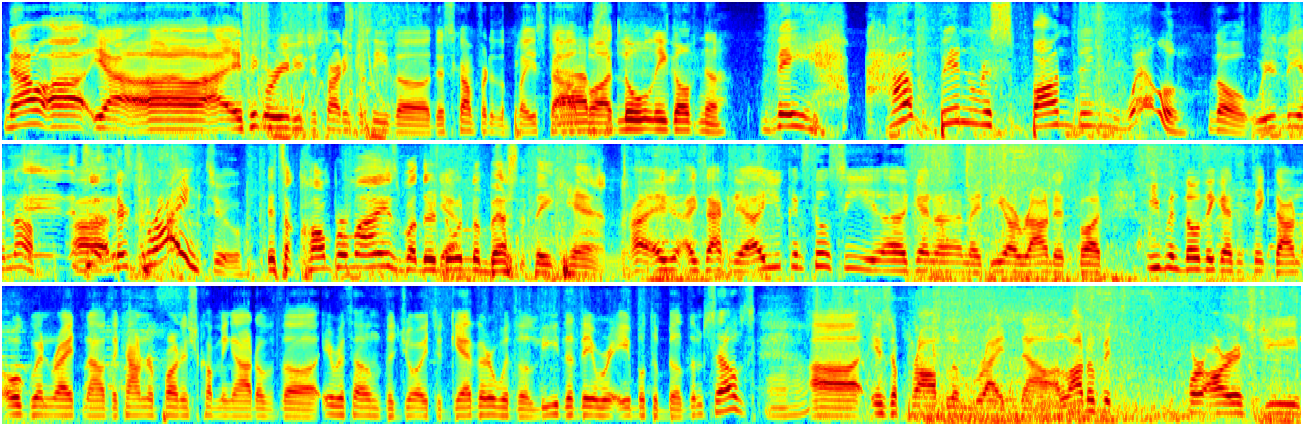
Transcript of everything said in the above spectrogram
Now, uh, yeah, uh, I think we're really just starting to see the discomfort of the playstyle, but Absolutely, Governor. They have been responding well, though, weirdly enough. A- Uh, they're trying to. It's a compromise, but they're Yeah. doing the best that they can. Uh, exactly. Uh, you can still see, uh, again, an idea around it, but even though they get to take down Owgwen right now, the counter punish coming out of the Irithel and the Joy together with the lead that they were able to build themselves uh, is a problem right now. A lot of it for RSG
